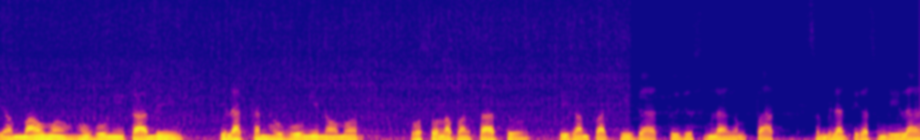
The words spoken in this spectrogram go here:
yang mau menghubungi kami silakan hubungi nomor 081 343 794 939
